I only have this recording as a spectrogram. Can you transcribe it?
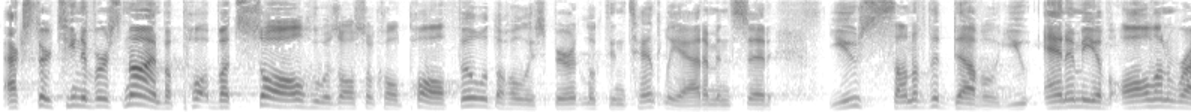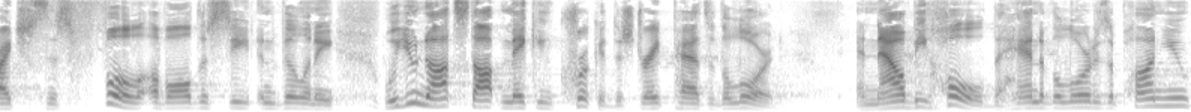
Acts 13 and verse 9, but, Paul, but Saul, who was also called Paul, filled with the Holy Spirit, looked intently at him and said, You son of the devil, you enemy of all unrighteousness, full of all deceit and villainy, will you not stop making crooked the straight paths of the Lord? And now behold, the hand of the Lord is upon you,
